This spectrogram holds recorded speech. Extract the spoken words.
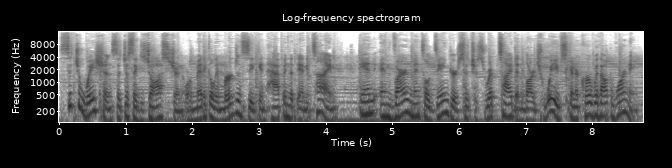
Situations such as exhaustion or medical emergency can happen at any time, and environmental dangers such as riptide and large waves can occur without warning.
